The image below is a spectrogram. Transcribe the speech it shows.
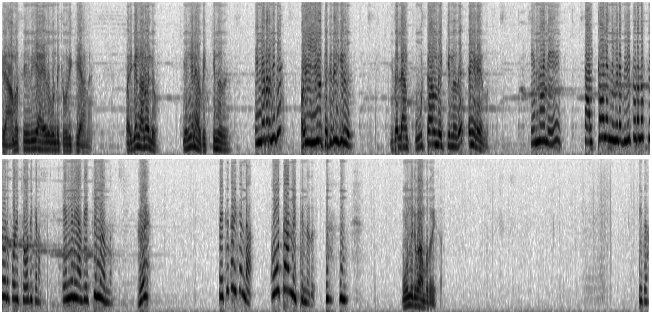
ഗ്രാമസേവിക ആയതുകൊണ്ട് ചോദിക്കുകയാണ്. പരിചയം കാണുമല്ലോ? എങ്ങനെയാ വെക്കുന്നത്? എന്താ പറഞ്ഞത്? അയ്യോ തെറ്റിദ്ധരിക്കരുത്. ഇതെല്ലാം കൂട്ടാൻ വെക്കുന്നത് എങ്ങനെയെന്ന്? എന്നാലേ തൽക്കാലം നിങ്ങളുടെ വീട്ടുടമസ്ഥയോട് പോയി ചോദിക്കണം. എങ്ങനെയാ വെക്കുന്നതെന്ന്. തെറ്റിദ്ധരിക്കണ്ട. കൂട്ടാൻ നിൽക്കുന്നത്. മൂന്ന് രൂപ അമ്പത് പൈസ. ഇതാ.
